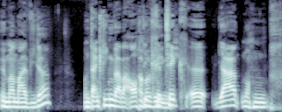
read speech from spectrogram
immer mal wieder. Und dann kriegen wir aber auch Aber die Kritik, äh, ja, noch ein, pff,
